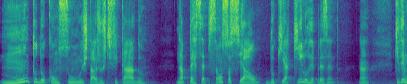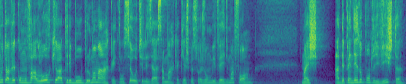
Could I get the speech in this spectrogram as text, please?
muito do consumo está justificado na percepção social do que aquilo representa. Né? Que tem muito a ver com o valor que eu atribuo para uma marca. Então, se eu utilizar essa marca aqui, as pessoas vão me ver de uma forma. Mas, a depender do ponto de vista,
